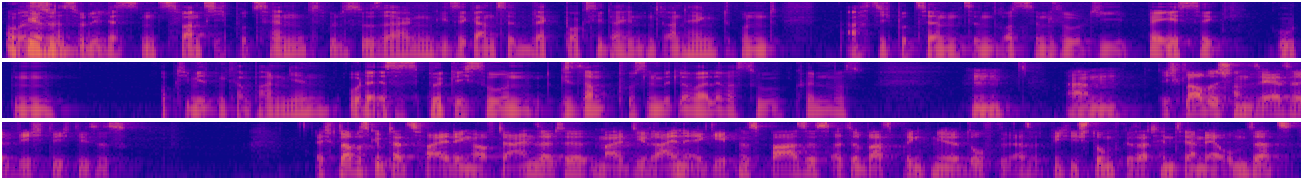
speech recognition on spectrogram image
Okay, Was sind das so die letzten 20 Prozent, würdest du sagen, diese ganze Blackbox, die da hinten dran hängt? Und 80 Prozent sind trotzdem so die basic guten, optimierten Kampagnen? Oder ist es wirklich so ein Gesamtpuzzle mittlerweile, was du können musst? Hm. Ähm, ich glaube, es ist schon sehr, sehr wichtig, dieses ich glaube, es gibt da zwei Dinge. Auf der einen Seite mal die reine Ergebnisbasis, also was bringt mir doof, also richtig stumpf gesagt, hinterher mehr Umsatz.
